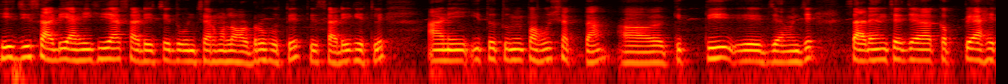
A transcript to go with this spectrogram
ही जी साडी आहे ही या साडीचे दोन चार मला ऑर्डर होते ती साडी घेतली. आणि इथं तुम्ही पाहू शकता किती ज्या म्हणजे साड्यांच्या ज्या कप्पे आहेत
